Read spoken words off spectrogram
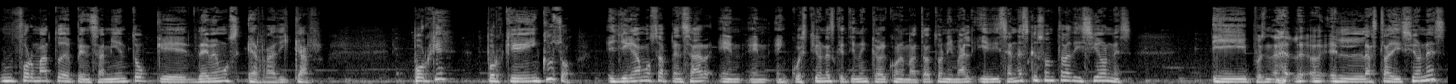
un formato de pensamiento que debemos erradicar. ¿por qué? porque incluso llegamos a pensar en, en, en cuestiones que tienen que ver con el maltrato animal y dicen es que son tradiciones y pues las tradiciones,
